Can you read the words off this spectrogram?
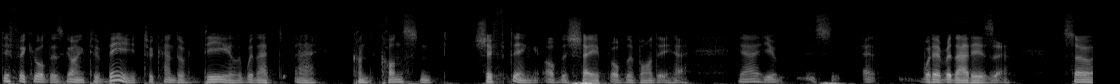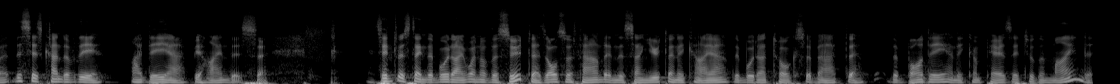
difficult it's going to be to kind of deal with that uh, con- constant shifting of the shape of the body. Uh, yeah, you uh, whatever that is. Uh. so this is kind of the idea behind this. Uh. it's interesting. The Buddha, in one of the suttas, also found in the Samyutta Nikaya, the Buddha talks about the body and he compares it to the mind.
